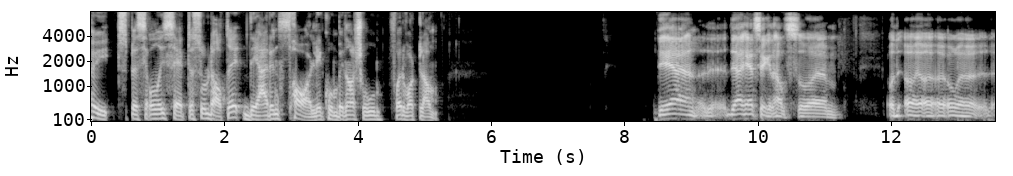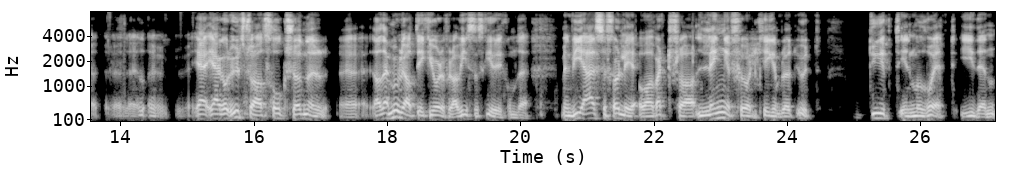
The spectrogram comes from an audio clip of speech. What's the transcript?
høyt spesialiserte soldater, det er en farlig kombinasjon for vårt land. Det, det er helt sikkert, Hans. Og, og, og, og, og jeg, jeg går ut fra at folk skjønner eh, ja, Det er mulig at de ikke gjør det, for avisen skriver ikke om det. Men vi er selvfølgelig, og har vært fra lenge før krigen brøt ut, dypt involvert i den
